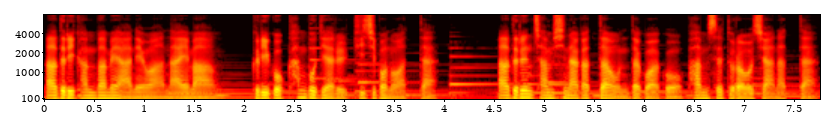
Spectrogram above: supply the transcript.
아들이 간밤에 아내와 나의 마음, 그리고 캄보디아를 뒤집어 놓았다. 아들은 잠시 나갔다 온다고 하고 밤새 돌아오지 않았다.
